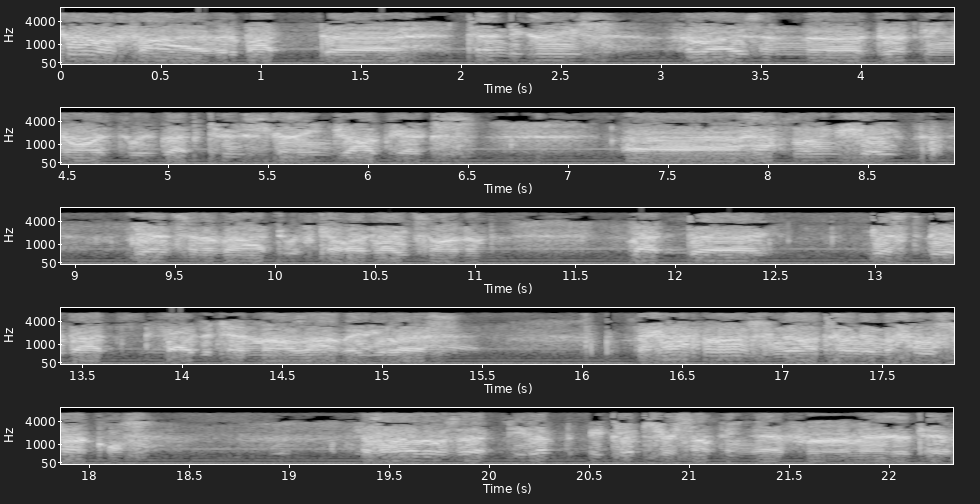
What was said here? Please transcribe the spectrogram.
305 at about uh, 10 degrees horizon uh, directly north. We've got two strange objects, uh, half moon shape, dancing about with colored lights on them. About, uh, guess to be about 5 to 10 miles out, maybe less. The half moons have now turned into full circles. As though there was an eclipse or something there for a minute or two.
